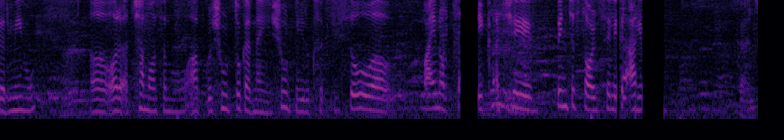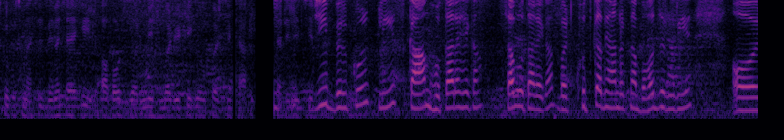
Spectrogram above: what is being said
गर्मी हो और अच्छा मौसम हो आपको शूट तो करना ही है। शूट नहीं रुक सकती। सो वाई नॉट एक अच्छे पिंच ऑफ़ सॉल्ट से लेकर आगे। फैंस को कुछ मैसेज देना चाहेगी अबाउट गर्मी ह्यूमिडिटी के ऊपर जी बिल्कुल। प्लीज़ काम होता रहेगा। सब होता रहेगा। बट खुद का ध्यान रखना बहुत ज़रूरी है। और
